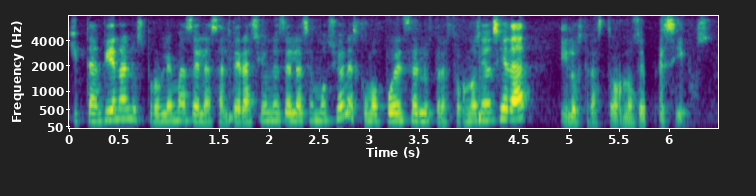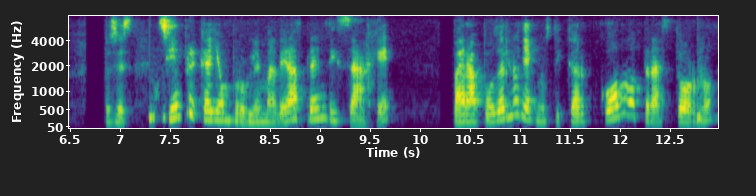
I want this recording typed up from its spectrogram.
y también a los problemas de las alteraciones de las emociones, como pueden ser los trastornos de ansiedad y los trastornos depresivos. Entonces, siempre que haya un problema de aprendizaje, para poderlo diagnosticar como trastorno,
